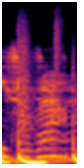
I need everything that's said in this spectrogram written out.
he's around.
